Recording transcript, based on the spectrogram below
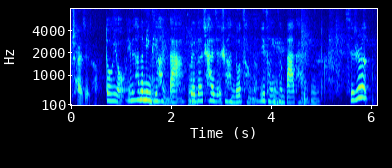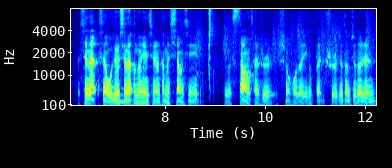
拆解它？都有，因为它的命题很大，所以它拆解是很多层的，一层一层扒开。嗯，其实现在现在我觉得现在很多年轻人他们相信这个丧才是生活的一个本质，就他们觉得人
